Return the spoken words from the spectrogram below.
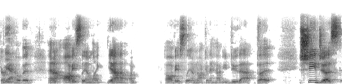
during Yeah. COVID. And obviously, I'm like, yeah, I'm obviously, I'm not going to have you do that. But she just,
